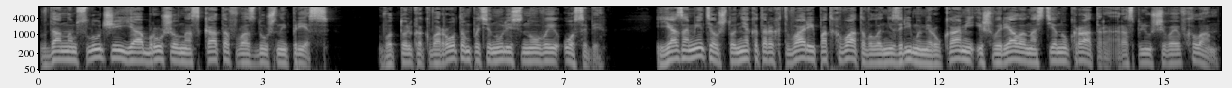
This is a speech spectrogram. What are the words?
В данном случае я обрушил на скатов воздушный пресс. Вот только к воротам потянулись новые особи. Я заметил, что некоторых тварей подхватывало незримыми руками и швыряло на стену кратера, расплющивая в хлам.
